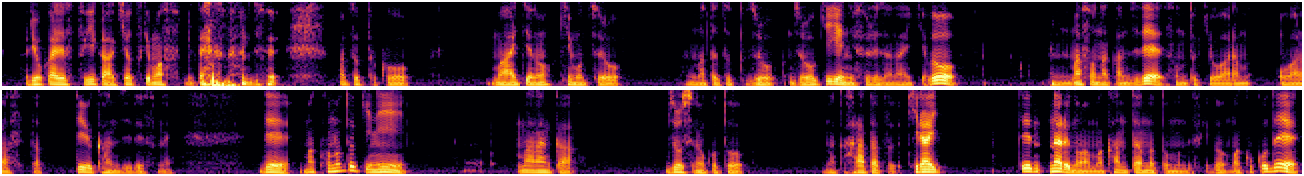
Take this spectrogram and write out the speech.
「了解です。次から気をつけます」みたいな感じで。まちょっとこう、まあ、相手の気持ちをまたちょっと上上機嫌にするじゃないけど、うん、まあそんな感じでその時終わら終わらせたっていう感じですね。で、まあ、この時にまあなんか上司のことなんか腹立つ。嫌いってなるのはま簡単だと思うんですけど、まあ、ここで、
